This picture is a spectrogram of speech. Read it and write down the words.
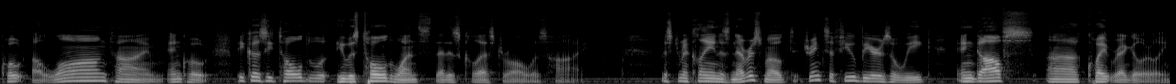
quote, a long time, end quote, because he, told, he was told once that his cholesterol was high. Mr. McLean has never smoked, drinks a few beers a week, and golfs uh, quite regularly.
